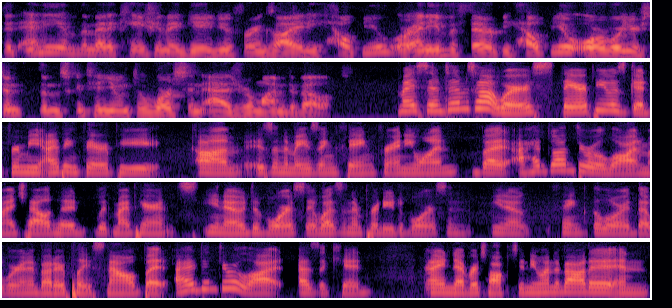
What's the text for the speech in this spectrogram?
did any of the medication they gave you for anxiety help you, or any of the therapy help you, or were your symptoms continuing to worsen as your Lyme developed? My symptoms got worse. Therapy was good for me. I think therapy um, is an amazing thing for anyone, but I had gone through a lot in my childhood with my parents, you know, divorce. It wasn't a pretty divorce, and, you know, thank the Lord that we're in a better place now. But I had been through a lot as a kid, and I never talked to anyone about it. And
